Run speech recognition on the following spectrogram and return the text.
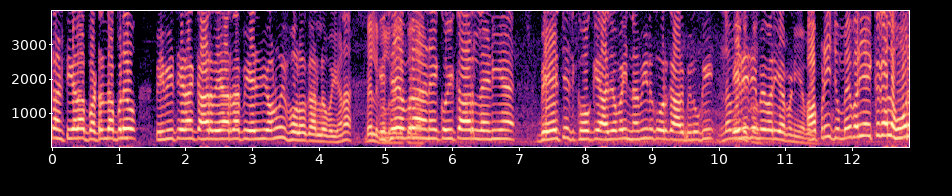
ਘੰਟੀ ਵਾਲਾ ਬਟਨ ਦਬ ਲਿਓ ਪੀਵੀ 13 ਕਾਰ ਬਾਜ਼ਾਰ ਦਾ ਪੇਜ ਵੀ ਉਹਨੂੰ ਵੀ ਫੋਲੋ ਕਰ ਲਓ ਬਈ ਹਨਾ? ਕਿਸੇ ਭਰਾ ਨੇ ਕੋਈ ਕਾਰ ਲੈਣੀ ਹੈ ਬੇਚਿਜਕ ਹੋ ਕੇ ਆ ਜਾਓ ਬਈ ਨਵੀਂ ਨਕੋਰ ਕਾਰ ਮਿਲੂਗੀ ਇਹਦੀ ਜ਼ਿੰਮੇਵਾਰੀ ਆਪਣੀ ਹੈ ਬਈ। ਆਪਣੀ ਜ਼ਿੰਮੇਵਾਰੀ ਹੈ। ਇੱਕ ਗੱਲ ਹੋਰ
